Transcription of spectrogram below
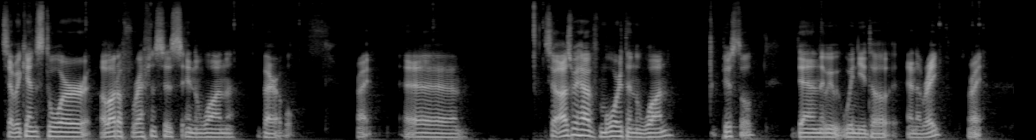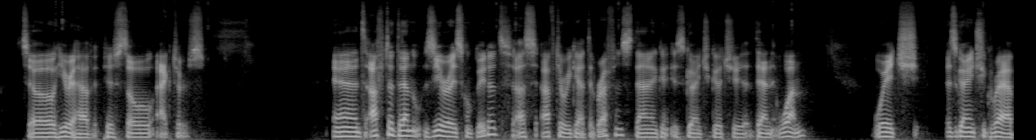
So we can store a lot of references in one variable, right? Uh, so as we have more than one pistol, then we, we need a, an array, right? So here we have pistol actors. And after then zero is completed, as after we get the reference, then it is going to go to then one, which is going to grab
